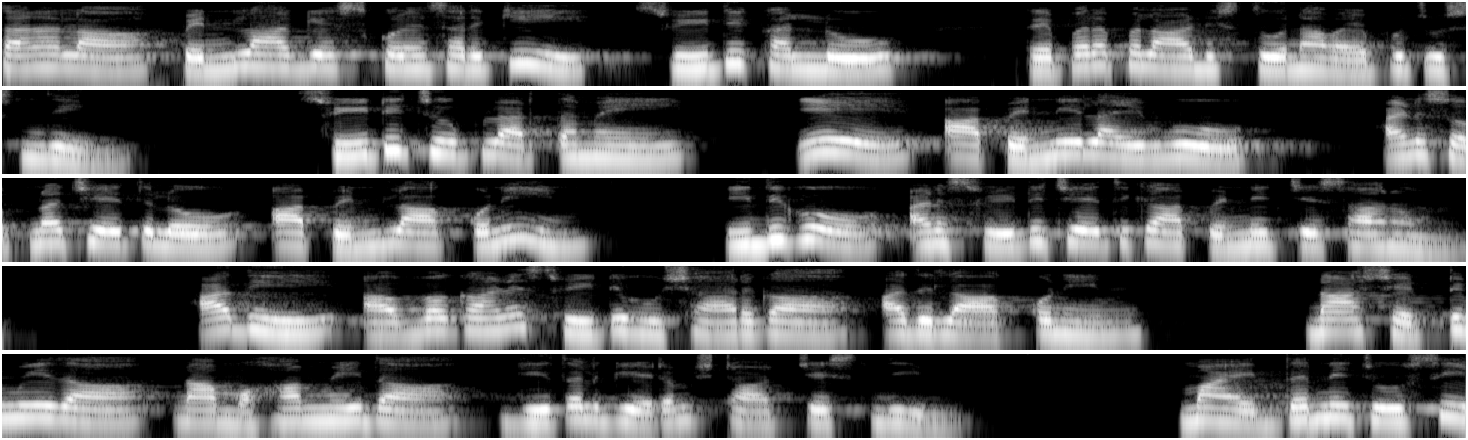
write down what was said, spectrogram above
తనలా పెన్ లాగేసుకునేసరికి స్వీటి కళ్ళు రెపరెపలాడిస్తూ నా వైపు చూసింది. స్వీటీ చూపులు అర్థమై ఏ ఆ పెన్ ఇలా ఇవ్వు అని స్వప్న చేతిలో ఆ పెన్ లాక్కొని ఇదిగో అని స్వీటి చేతికి ఆ పెన్ ఇచ్చేశాను. అది అవ్వగానే స్వీటి హుషారుగా అది లాక్కొని నా షర్టు మీద నా మొహం మీద గీతలు గీయడం స్టార్ట్ చేసింది. మా ఇద్దరిని చూసి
